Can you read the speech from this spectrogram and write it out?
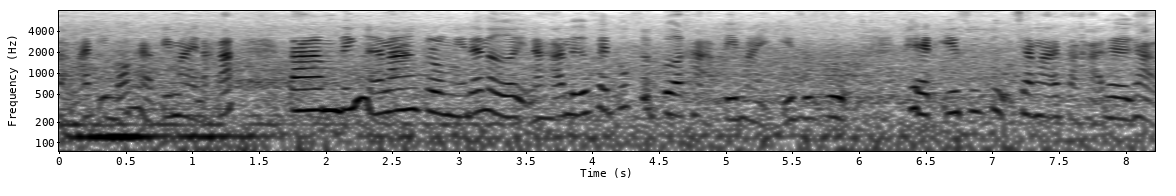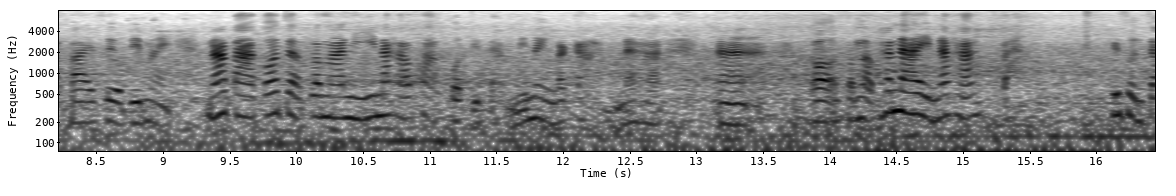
สามารถอินบ็อกซ์หาปีใหม่นะคะ ตามลิงก์ในล่างตรงนี้ได้เลยนะคะ หรือ Facebook ส่วนตัวค่ะปีใหม่อีซูซูเพจอีซูซูเชียงรายสาขาเธอค่ะบายเซลปีใหม่ หน้าตาก็จะประมาณนี้นะคะ ฝากกดติดตามนิดนึงละกันนะคะอ่าก็สำหรับท่านใดนะคะ ที่สนใจ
